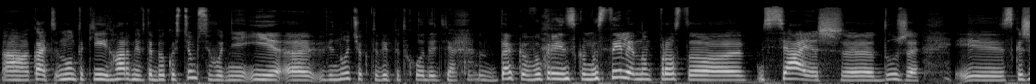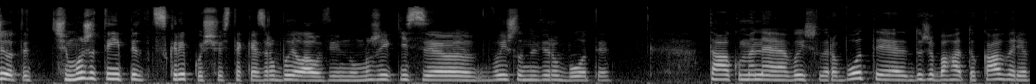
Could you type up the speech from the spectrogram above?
А, Кать, ну такий гарний в тебе костюм сьогодні, і е, віночок тобі підходить. Дякую. Так в українському стилі, ну просто сяєш е, дуже. І скажи, от чи може ти під скрипку щось таке зробила у війну? Може, якісь е, вийшли нові роботи? Так, у мене вийшли роботи, дуже багато каверів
